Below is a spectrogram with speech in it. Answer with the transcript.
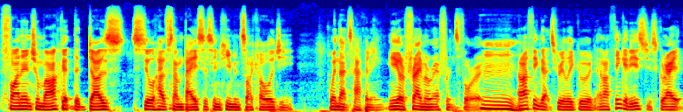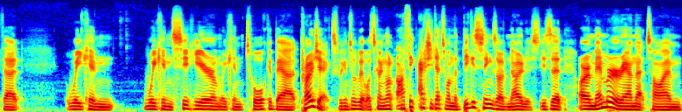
financial market that does still have some basis in human psychology when that's happening. You got to frame a reference for it. Hmm. And I think that's really good. And I think it is just great that we can we can sit here and we can talk about projects. We can talk about what's going on. I think actually that's one of the biggest things I've noticed is that I remember around that time,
